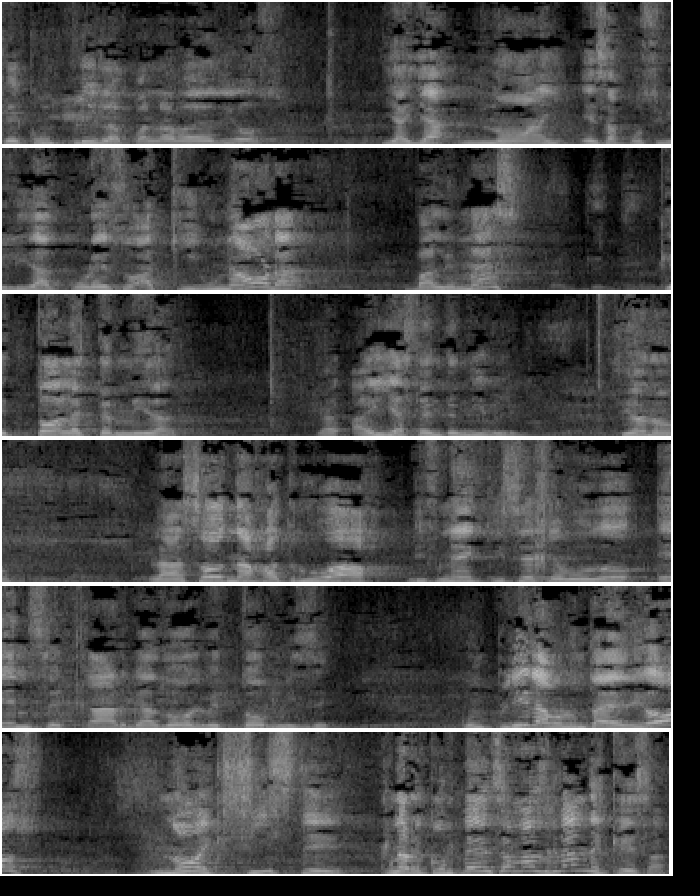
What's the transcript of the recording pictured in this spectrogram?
que cumplir la palabra de Dios. Y allá no hay esa posibilidad. Por eso aquí una hora vale más que toda la eternidad. Ahí ya está entendible. ¿Sí o no? La zona hatruah lifne kiseje bodó en sekar gadol mize. Cumplir la voluntad de Dios no existe una recompensa más grande que esa.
